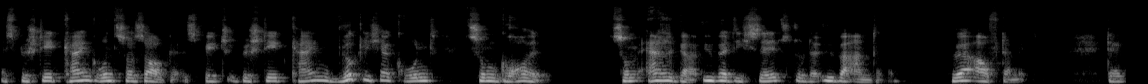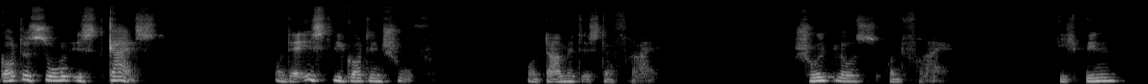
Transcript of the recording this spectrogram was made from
Es besteht kein Grund zur Sorge, es besteht kein wirklicher Grund zum Groll, zum Ärger über dich selbst oder über andere. Hör auf damit. Der Gottessohn ist Geist und er ist, wie Gott ihn schuf. Und damit ist er frei. Schuldlos und frei. Ich bin,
